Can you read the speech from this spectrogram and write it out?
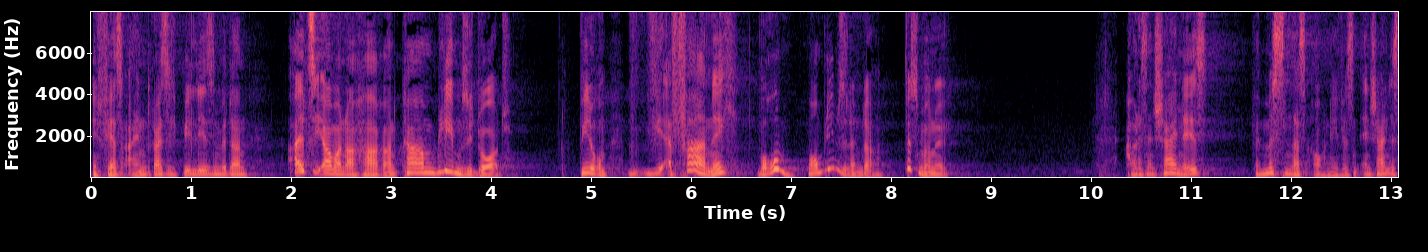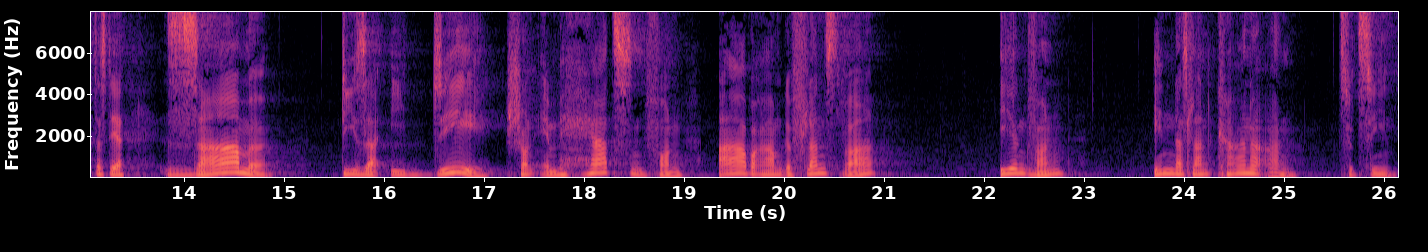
In Vers 31b lesen wir dann, als sie aber nach Haran kamen, blieben sie dort. Wiederum, wir erfahren nicht, warum. Warum blieben sie denn da? Wissen wir nicht. Aber das Entscheidende ist, wir müssen das auch nicht wissen. Entscheidend ist, dass der Same dieser Idee schon im Herzen von Abraham gepflanzt war, irgendwann in das Land Kanaan zu ziehen.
